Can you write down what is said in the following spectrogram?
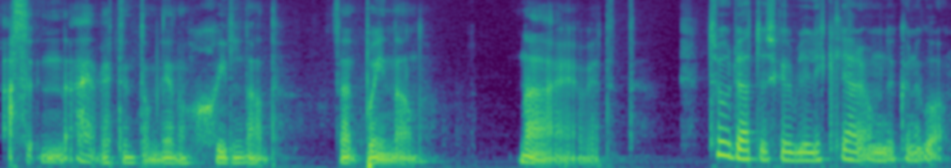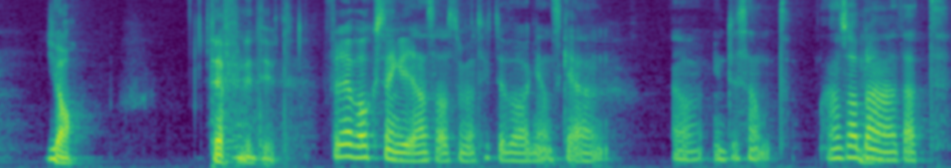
Alltså, nej, jag vet inte om det är någon skillnad sen på innan. Nej, jag vet inte. Tror du att du skulle bli lyckligare om du kunde gå? Ja, definitivt. För det var också en grej han sa som jag tyckte var ganska ja, intressant. Han sa bland annat att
